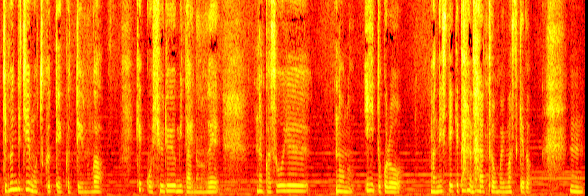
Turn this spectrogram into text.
自分でチームを作っていくっていうのが結構主流みたいなのでなんかそういうののいいところを真似していけたらなと思いますけどうん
